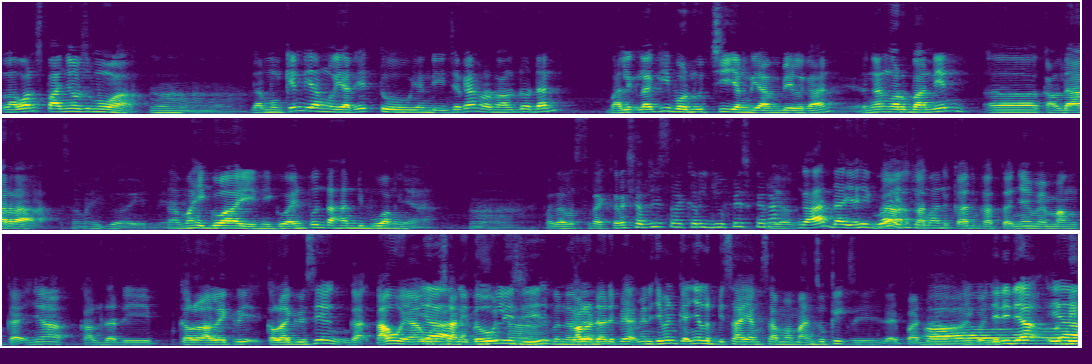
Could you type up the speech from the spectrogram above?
lawan Spanyol semua. Hmm. Dan mungkin dia ngelihat itu yang diincer kan Ronaldo dan balik lagi Bonucci yang diambil kan Iya. dengan ngorbanin eh, Caldara sama Higuain ya sama Higuain. Higuain pun tahan dibuangnya. Aha. padahal striker siapa sih striker Juve sekarang Nggak ada ya Higuain Nggak, cuman. kat- kan katanya memang kayaknya kalau dari kalau Allegri kalau Allegri sih nggak tahu ya Iya, urusan itu. peduli sih. Kalau dari pihak manajemen kayaknya lebih sayang sama Mandzukic sih daripada Oh, Higuain. Jadi dia Ya, lebih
